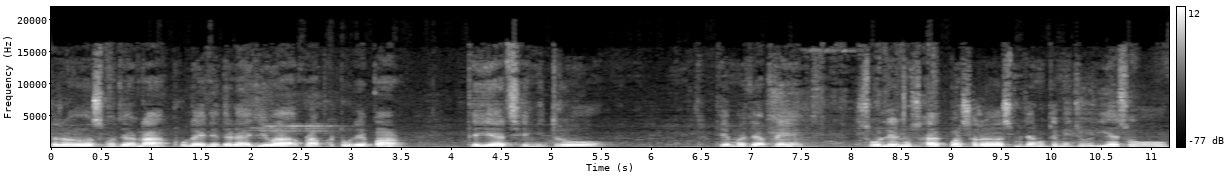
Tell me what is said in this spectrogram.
સરસ મજાના ફૂલાઈને દડા જેવા આપણા ભટુરે પણ તૈયાર છે મિત્રો. તેમજ આપણે સોલેનું શાક પણ સરસ મજાનું તમે જોઈ રહ્યા છો.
